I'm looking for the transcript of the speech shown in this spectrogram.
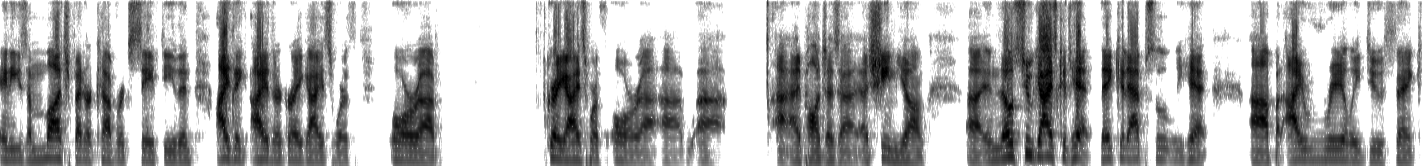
and he's a much better coverage safety than I think either Greg Eisworth or uh, Greg Eisworth or uh, uh, uh I apologize, uh, Isheem Young. Uh, and those two guys could hit. They could absolutely hit. Uh, but I really do think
